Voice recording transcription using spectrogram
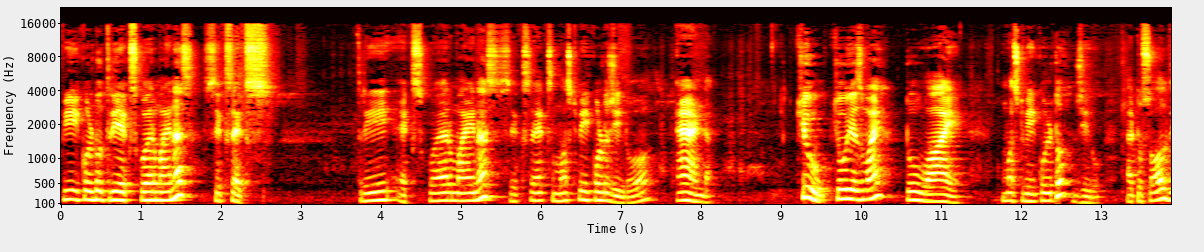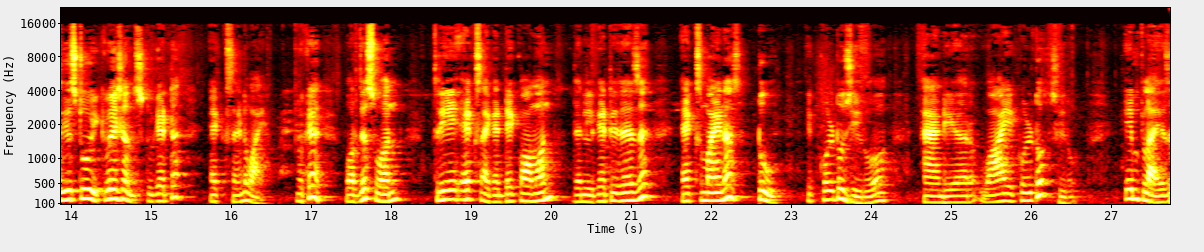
P equal to 3x square minus 6x 3x square minus 6x must be equal to 0 and q q is my 2y must be equal to 0 I have to solve these two equations to get x and y. Okay. For this one 3x I can take common then we'll get it as x minus 2 equal to 0 and here y equal to 0 implies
